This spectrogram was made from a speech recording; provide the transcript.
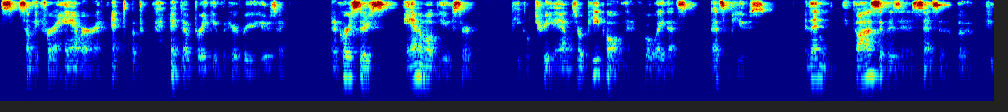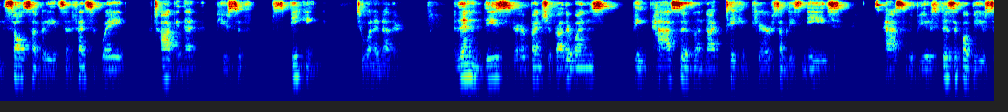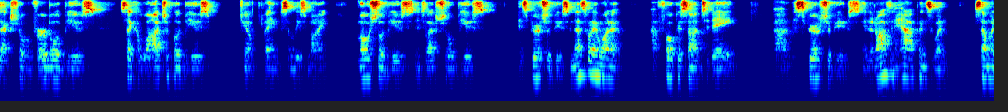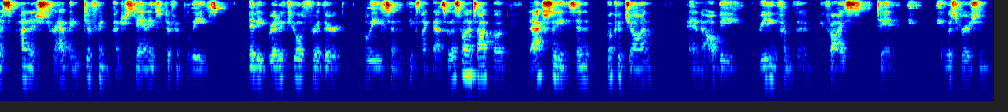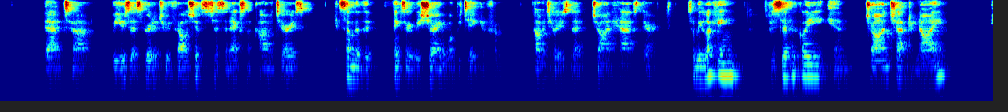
something for a hammer and end up, end up breaking whatever you're using. And of course, there's animal abuse, or people treat animals or people in a cruel way. That's that's abuse. And then gossip is in a sense of if you insult somebody, it's an offensive way of talking. That abusive speaking to one another. And then these are a bunch of other ones being passive and not taking care of somebody's needs. Passive abuse, physical abuse, sexual, verbal abuse, psychological abuse, you know, playing somebody's mind, emotional abuse, intellectual abuse, and spiritual abuse. And that's what I want to uh, focus on today, uh, spiritual abuse. And it often happens when someone is punished for having different understandings, different beliefs, maybe ridiculed for their beliefs and things like that. So that's what I talk about. It actually is in the book of John, and I'll be reading from the Revised English version that um, we use at Spirit of Truth Fellowship. It's just an excellent commentaries, and some of the things going to be sharing will be taken from commentaries that John has there. So we'll be looking specifically in John chapter 9,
